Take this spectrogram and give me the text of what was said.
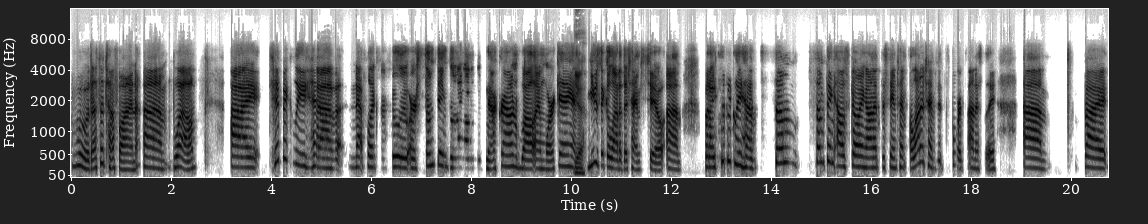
Oh, that's a tough one. Um, well, I typically have Netflix or Hulu or something going on in the background while I'm working, and yeah. music a lot of the times too. Um, but I typically have some something else going on at the same time. A lot of times it's sports, honestly. Um, but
